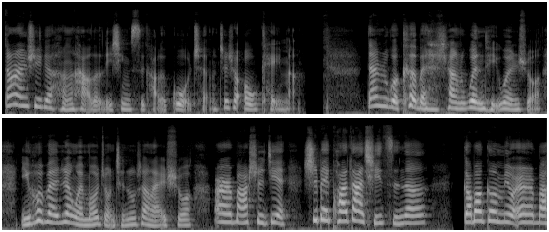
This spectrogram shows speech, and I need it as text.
当然是一个很好的理性思考的过程，这是 OK 嘛。但如果课本上的问题问说，你会不会认为某种程度上来说，二二八事件是被夸大其词呢？高报根本没有二二八。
